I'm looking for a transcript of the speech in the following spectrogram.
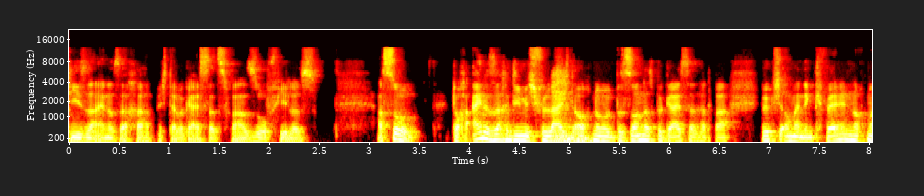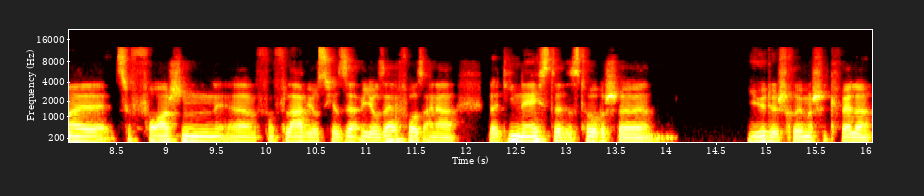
diese eine Sache hat mich da begeistert. Es war so vieles. Ach so, doch eine Sache, die mich vielleicht auch nur besonders begeistert hat, war wirklich auch mal in den Quellen nochmal zu forschen äh, von Flavius Josephus, einer oder die nächste historische jüdisch-römische Quelle,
